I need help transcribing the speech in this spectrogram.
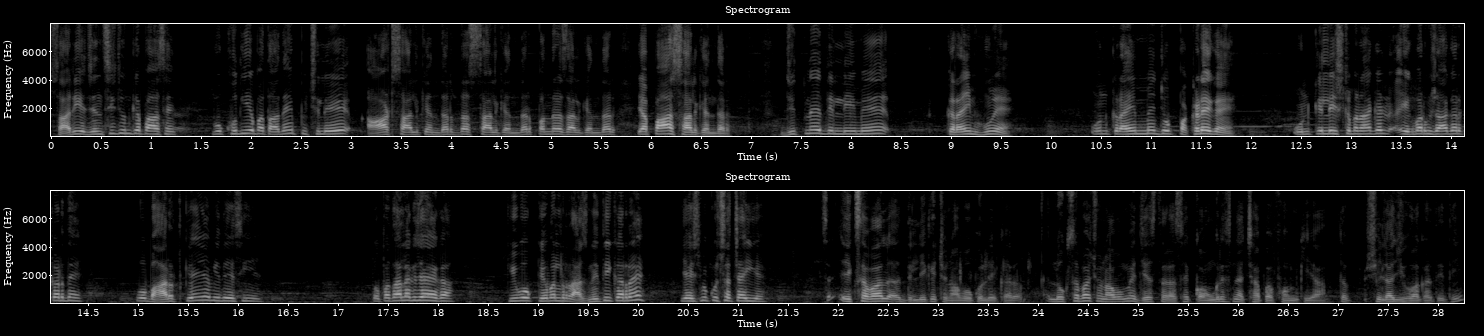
सारी एजेंसीज उनके पास हैं वो खुद ये बता दें पिछले आठ साल के अंदर दस साल के अंदर पंद्रह साल के अंदर या पाँच साल के अंदर जितने दिल्ली में क्राइम हुए हैं। उन क्राइम में जो पकड़े गए उनकी लिस्ट बना के एक बार उजागर कर दें। वो भारत के हैं या विदेशी हैं? तो पता लग जाएगा कि वो केवल राजनीति कर रहे हैं या इसमें कुछ सच्चाई है। सर एक सवाल दिल्ली के चुनावों को लेकर। लोकसभा चुनावों में जिस तरह से कांग्रेस ने अच्छा परफॉर्म किया तब शीला जी हुआ करती थी।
